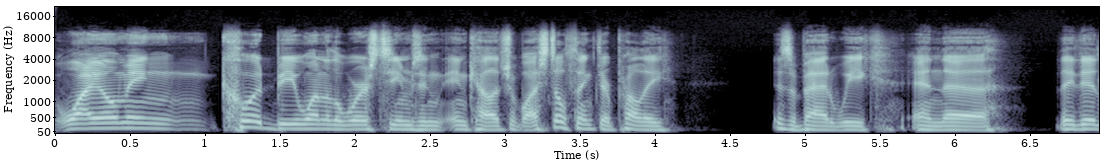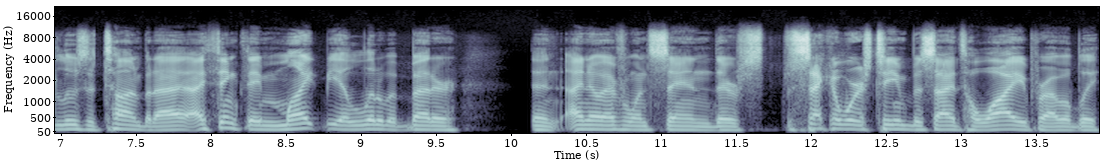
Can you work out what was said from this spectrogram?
Wyoming could be one of the worst teams in, in college football. I still think they're probably is a bad week, and uh, they did lose a ton, but I, I, think they might be a little bit better than I know. Everyone's saying they're the second worst team besides Hawaii, probably.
